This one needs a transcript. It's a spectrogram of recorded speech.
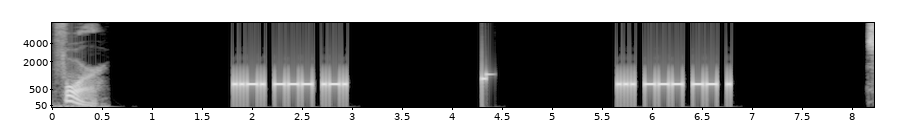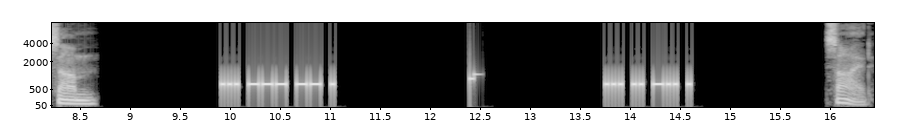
Four. Some. Side.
